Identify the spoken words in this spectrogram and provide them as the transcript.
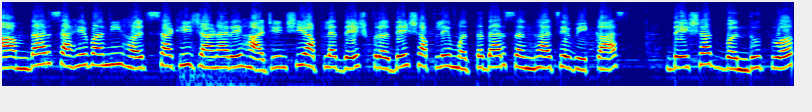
आमदार साहेबांनी हजसाठी जाणारे हाजींशी आपला देश प्रदेश आपले मतदारसंघाचे विकास देशात बंधुत्व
